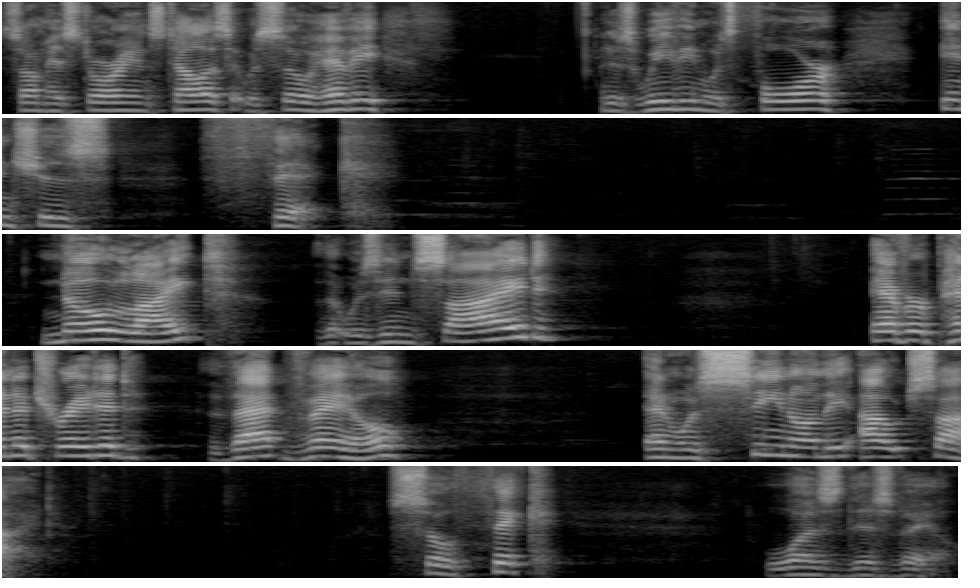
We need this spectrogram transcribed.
Some historians tell us it was so heavy his weaving was four inches thick. No light that was inside ever penetrated that veil and was seen on the outside. So thick was this veil.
